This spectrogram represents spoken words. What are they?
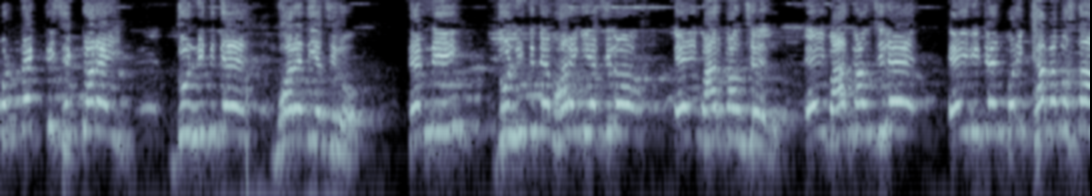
প্রত্যেকটি সেক্টরেই দুর্নীতিতে ভরে দিয়েছিল। তেমনি দুর্নীতিতে ভরে গিয়েছিল এই বার কাউন্সিল। এই বার কাউন্সিলে এই রিটেন পরীক্ষা ব্যবস্থা,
